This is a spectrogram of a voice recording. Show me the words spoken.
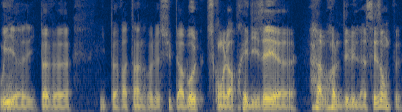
oui, mm. ils peuvent ils peuvent atteindre le Super Bowl, ce qu'on leur prédisait avant le début de la saison. Peut.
